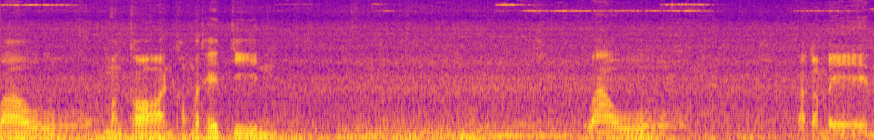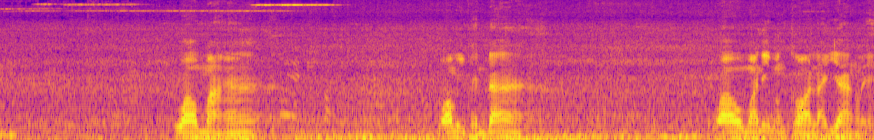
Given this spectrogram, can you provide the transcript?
ว่าว มังกรของประเทศจีน ว่าวปลากระเบน ว่าวหมาว่าวมีแพนด้าว่าวมานี่มังกรหลายอย่างเลย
